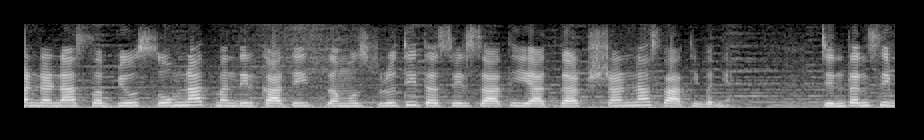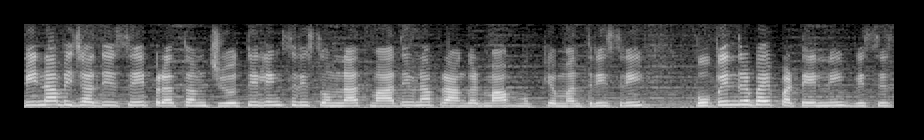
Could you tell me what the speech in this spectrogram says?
મંડળના સભ્યો સોમનાથ મંદિર ખાતે સમૂહ સ્મૃતિ તસવીર સાથે યાદગાર ક્ષણના સાથી બન્યા. ચિંતન શિબિરના બીજા દિવસે પ્રથમ જ્યોતિર્લિંગ શ્રી સોમનાથ મહાદેવના પ્રાંગણમાં મુખ્યમંત્રી શ્રી ભૂપેન્દ્રભાઈ પટેલની વિશેષ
